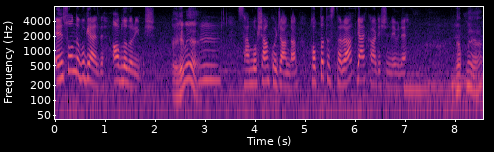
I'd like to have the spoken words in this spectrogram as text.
En son da bu geldi. Ablalarıymış. Öyle mi? Sen boşan kocandan. Topla tası tarağı, gel kardeşinin evine. Yapma ya.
